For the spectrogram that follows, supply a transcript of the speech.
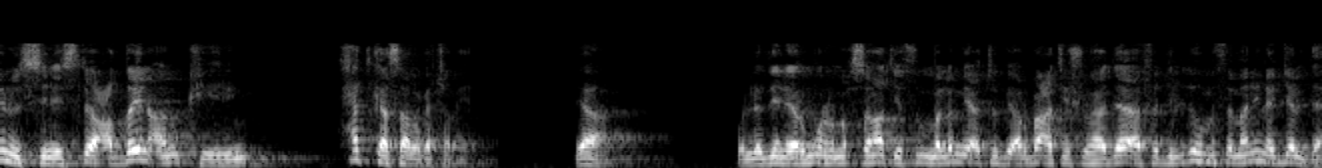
inuu sinaysto caddayn aanu keenin xadkaasaa laga jaraya. Ya waladiina yarmuuna almuxsanaati uma lam ya'tuu biarbacati shuhada'a fajliduhum amaaniina jalda.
